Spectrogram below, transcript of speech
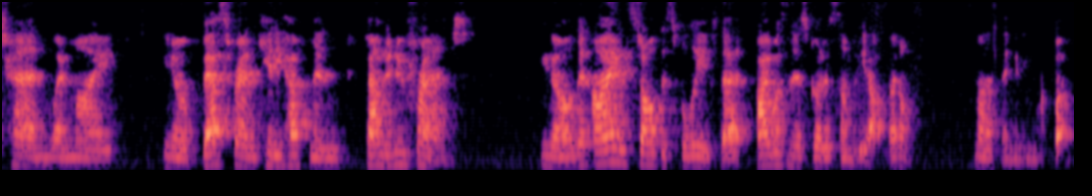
10, when my, you know, best friend Kitty Huffman found a new friend, you know, then I installed this belief that I wasn't as good as somebody else. I don't, it's not a thing anymore, but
